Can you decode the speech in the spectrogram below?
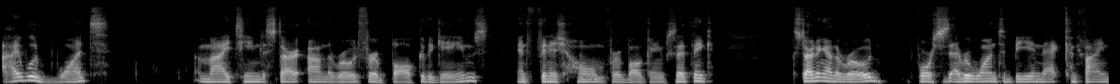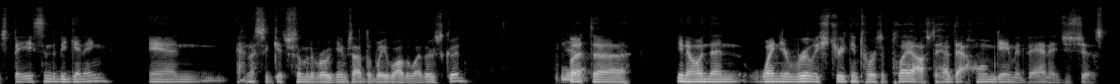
I would want my team to start on the road for a bulk of the games and finish mm-hmm. home for a ball game because I think starting on the road forces everyone to be in that confined space in the beginning and honestly get some of the road games out of the way while the weather's good. Yeah. But uh you know, and then when you're really streaking towards the playoffs to have that home game advantage is just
